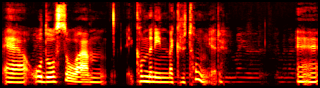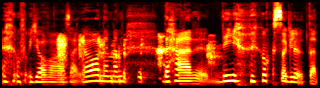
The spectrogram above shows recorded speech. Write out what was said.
Eh, och då så um, kom den in med krutonger. Eh, och jag var så här, ja nej men det här det är ju också gluten.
